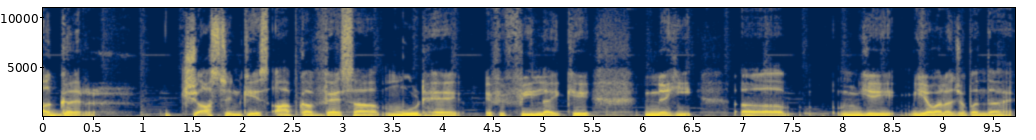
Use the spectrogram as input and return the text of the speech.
अगर जस्ट इन केस आपका वैसा मूड है इफ़ यू फील लाइक कि नहीं आ, ये ये वाला जो बंदा है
